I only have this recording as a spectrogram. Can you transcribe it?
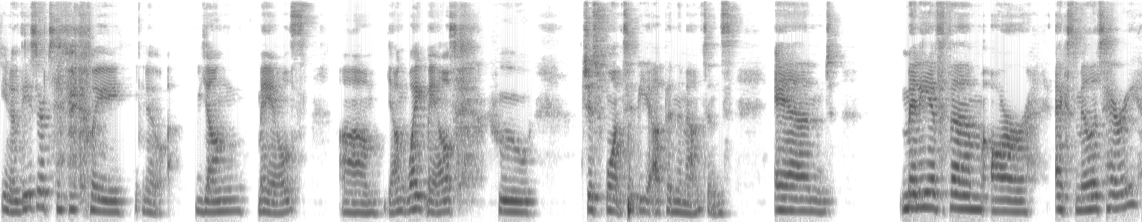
you know these are typically you know young males, um, young white males who just want to be up in the mountains, and many of them are ex-military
